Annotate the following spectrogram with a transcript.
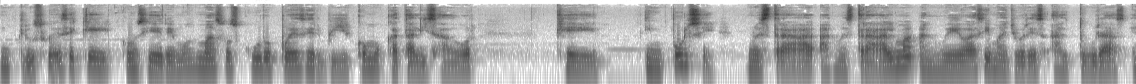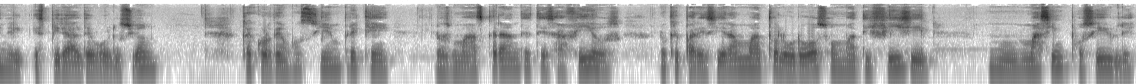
incluso ese que consideremos más oscuro, puede servir como catalizador que impulse nuestra, a nuestra alma a nuevas y mayores alturas en el espiral de evolución. Recordemos siempre que los más grandes desafíos, lo que pareciera más doloroso, más difícil, más imposible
